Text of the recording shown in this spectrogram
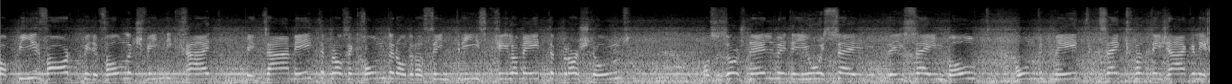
Das Papier fährt bei der vollen Geschwindigkeit bei 10 Meter pro Sekunde oder das sind 30 Kilometer pro Stunde. Also so schnell wie der der Usain Bolt 100 Meter gesäckelt ist, eigentlich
